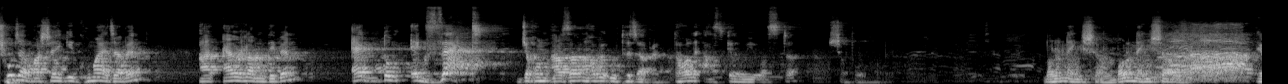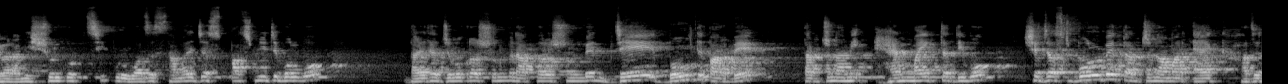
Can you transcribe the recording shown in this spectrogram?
সোজা বাসায় গিয়ে ঘুমায় যাবেন আর অ্যালার্ম দিবেন, একদম এক্স্যাক্ট যখন আজান হবে, উঠে যাবেন। তাহলে আজকের ওই ওয়াজটা সফল হবে। বলেন না ইনশাআল্লাহ, বলেন না ইনশাআল্লাহ। এবার আমি শুরু করছি পুরো ওয়াজের সামারি জাস্ট পাঁচ মিনিটে বলব। দাঁড়িয়ে থাকা যুবকরা শুনবেন আপনারা শুনবেন। যে বলতে পারবে, তার জন্য আমি হ্যান্ড মাইকটা দিব। সে জাস্ট বলবে, তার জন্য আমার এক হাজার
